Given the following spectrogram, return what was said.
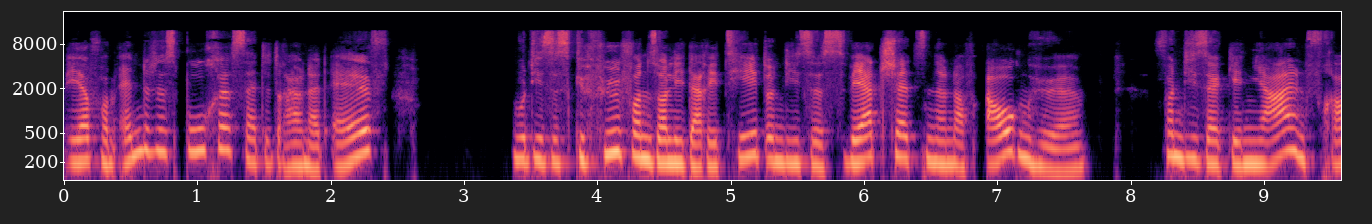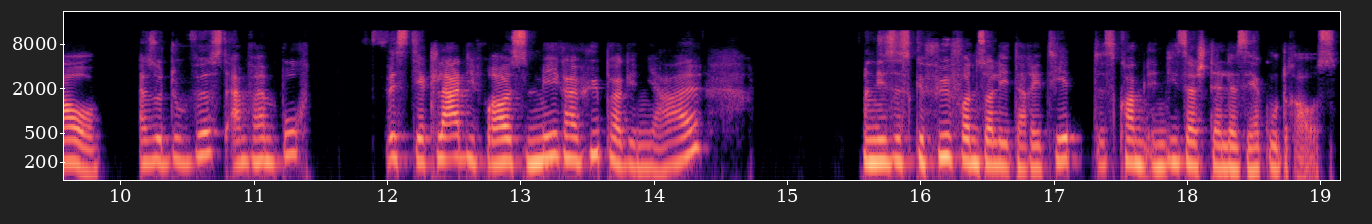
eher vom Ende des Buches, Seite 311, wo dieses Gefühl von Solidarität und dieses Wertschätzenden auf Augenhöhe von dieser genialen Frau, also du wirst einfach im Buch, ist dir klar, die Frau ist mega hypergenial. Und dieses Gefühl von Solidarität, das kommt in dieser Stelle sehr gut raus.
